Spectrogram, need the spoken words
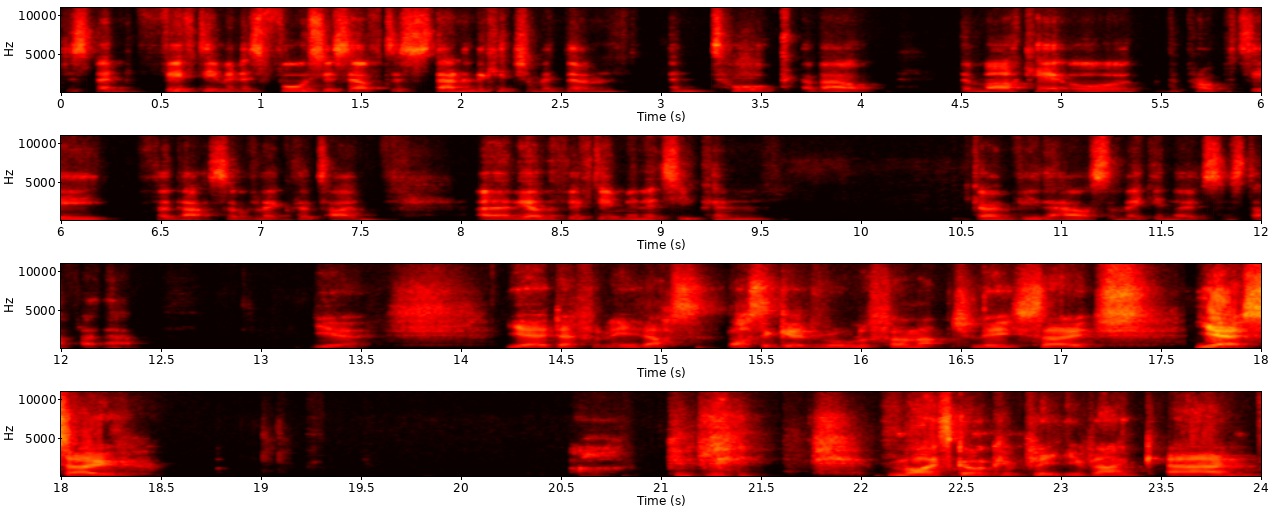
Just spend 15 minutes, force yourself to stand in the kitchen with them and talk about the market or the property for that sort of length of time. And then the other 15 minutes, you can go and view the house and make your notes and stuff like that. Yeah. Yeah, definitely. That's that's a good rule of thumb actually. So yeah, so oh complete mine's gone completely blank. Um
